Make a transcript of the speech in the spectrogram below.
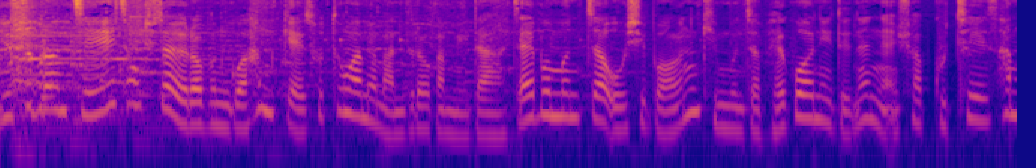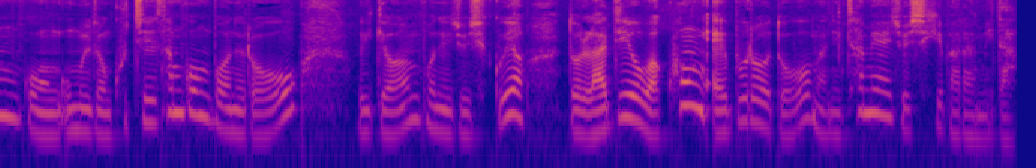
뉴스 브런치 청취자 여러분과 함께 소통하며 만들어갑니다. 짧은 문자 50원, 긴 문자 100원이 드는 샵 9730, 우물정 9730번으로 의견 보내주시고요. 또 라디오와 콩 앱으로도 많이 참여해 주시기 바랍니다.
